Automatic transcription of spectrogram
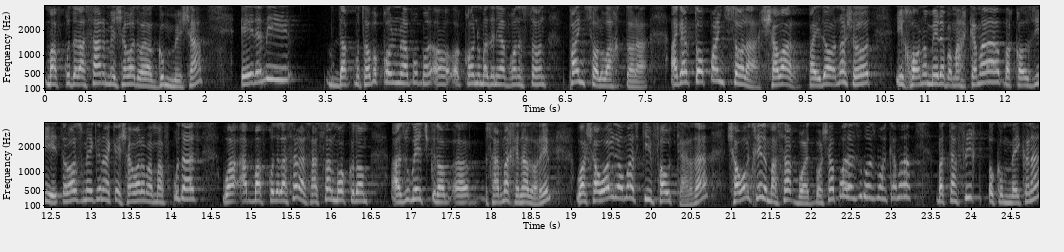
مفقود الاثر می شود و یا گم میشه اینمی مطابق قانون, اف- قانون مدنی افغانستان پنج سال وقت داره. اگر تا پنج سال شوهر پیدا نشد این خانم میره به محکمه به قاضی اعتراض می‌کنه که شوهر من مفقود است و مفقود الاثر است. اصلا ما کدام از او هیچ کدام سرنخی نداریم. و شواهد هم است که فوت کرده. شواهد خیلی مسق باید باشه. بعد از او باز محکمه به تفریق حکم می‌کنه.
